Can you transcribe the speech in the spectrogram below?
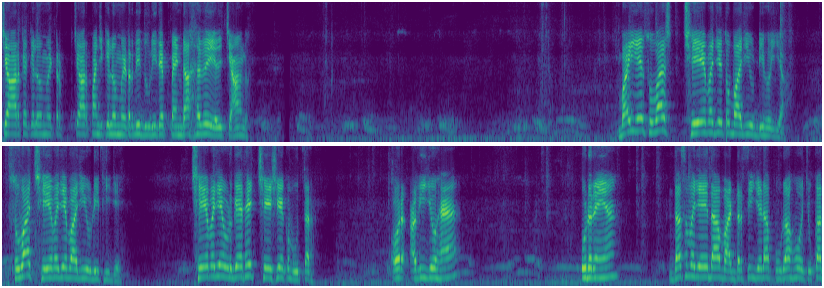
4 ਕਿਲੋਮੀਟਰ 4-5 ਕਿਲੋਮੀਟਰ ਦੀ ਦੂਰੀ ਤੇ ਪਿੰਡ ਆ ਹਵੇਲ ਚਾਂਗ ਬਾਈ ਇਹ ਸਵੇਰ 6 ਵਜੇ ਤੋਂ ਬਾਜੀ ਉੱਡੀ ਹੋਈ ਆ ਸਵੇਰ 6 ਵਜੇ ਬਾਜੀ उड़ी थी जे 6 बजे उड़ गए थे छः छः कबूतर और अभी जो है ਉੜ ਰਹੇ ਆ 10 ਵਜੇ ਦਾ ਬਾਰਡਰ ਸੀ ਜਿਹੜਾ ਪੂਰਾ ਹੋ ਚੁੱਕਾ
